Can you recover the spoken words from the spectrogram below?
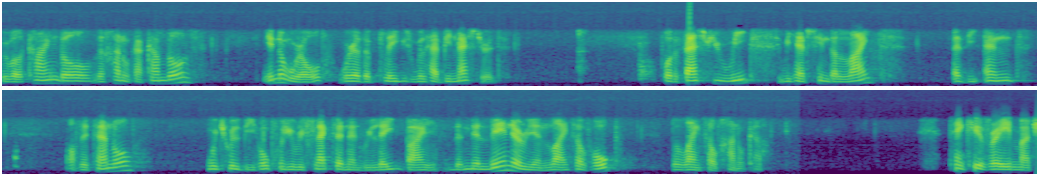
we will kindle the Hanukkah candles in a world where the plagues will have been mastered. For the past few weeks, we have seen the light at the end of the tunnel, which will be hopefully reflected and relayed by the millenarian lights of hope, the lights of Hanukkah. Thank you very much,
